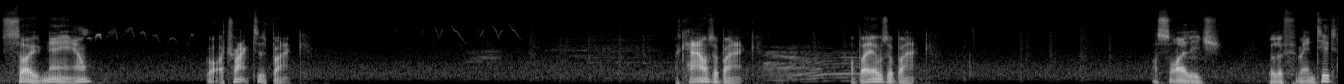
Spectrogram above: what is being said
So now, got our tractors back. Our cows are back. Our bales are back. Our silage will have fermented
